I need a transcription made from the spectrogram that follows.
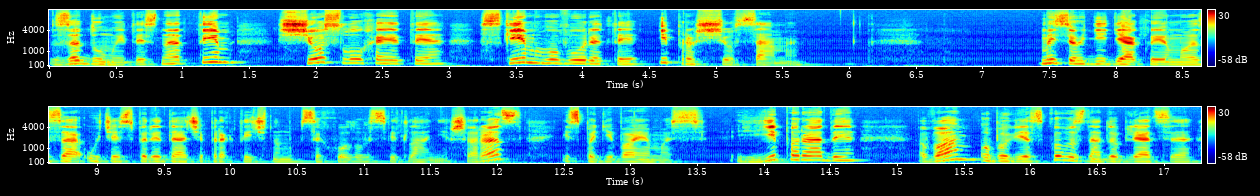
задумайтесь над тим, що слухаєте, з ким говорите і про що саме. Ми сьогодні дякуємо за участь в передачі практичному психологу Світлані Шарас і сподіваємось, її поради вам обов'язково знадобляться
